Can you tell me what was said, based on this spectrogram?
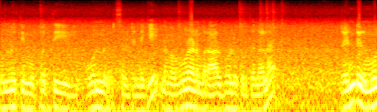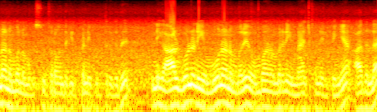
முந்நூற்றி முப்பத்தி ஒன்று ரிசல்ட் இன்றைக்கி நம்ம மூணாம் நம்பர் ஆல் போர்டில் கொடுத்ததுனால ரெண்டு மூணாம் நம்பர் நமக்கு சூப்பராக வந்து ஹிட் பண்ணி கொடுத்துருக்குது. இன்றைக்கி ஆல் போலில் நீங்கள் மூணாம் நம்பரையும் ஒம்பதாம் நம்பரையும் நீங்கள் மேட்ச் பண்ணியிருப்பீங்க அதில்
